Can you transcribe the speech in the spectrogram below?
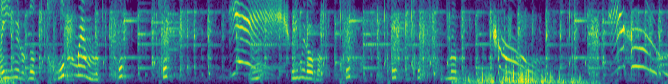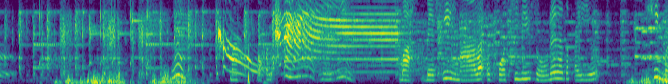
ตีไม่โดนเราทุบแม่มทุบทุบตีไม่โดน มาเบสซิ่งมาแล้วโอ้โหที่นี่สูงได้น่าจะไปเยอะ ใช่ไหม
